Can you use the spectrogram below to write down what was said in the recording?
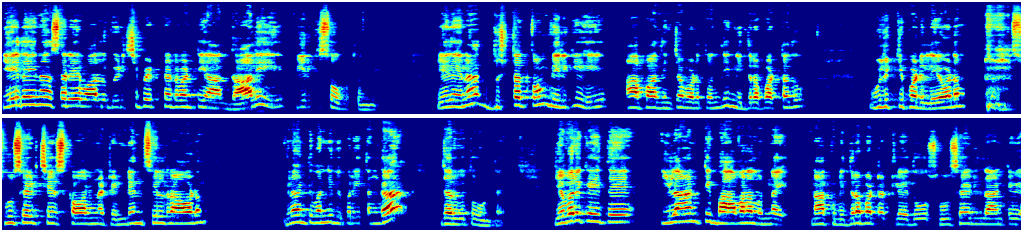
ఏదైనా సరే వాళ్ళు విడిచిపెట్టినటువంటి ఆ గాలి వీరికి సోకుతుంది. ఏదైనా దుష్టత్వం వీరికి ఆపాదించబడుతుంది. నిద్ర పట్టదు ఉలిక్కిపడి లేవడం సూసైడ్ చేసుకోవాలన్న టెండెన్సీలు రావడం ఇలాంటివన్నీ విపరీతంగా జరుగుతూ ఉంటాయి. ఎవరికైతే ఇలాంటి భావనలు ఉన్నాయి నాకు నిద్ర పట్టట్లేదు సూసైడ్ లాంటివి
